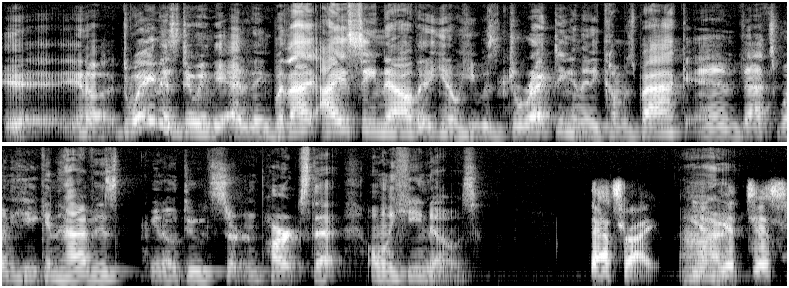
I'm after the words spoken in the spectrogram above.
eh, you know, Duwayne is doing the editing, but I, I see now that you know he was directing, and then he comes back, and that's when he can have his, you know, do certain parts that only he knows. That's right. Y- right. It just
